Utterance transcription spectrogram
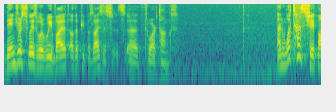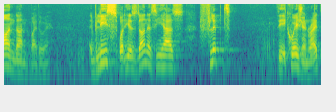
dangerous ways where we violate other people's lives is uh, through our tongues. And what has shaitan done, by the way? Iblis, what he has done is he has flipped the equation, right?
